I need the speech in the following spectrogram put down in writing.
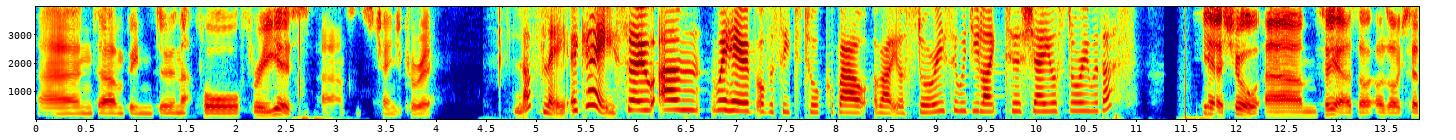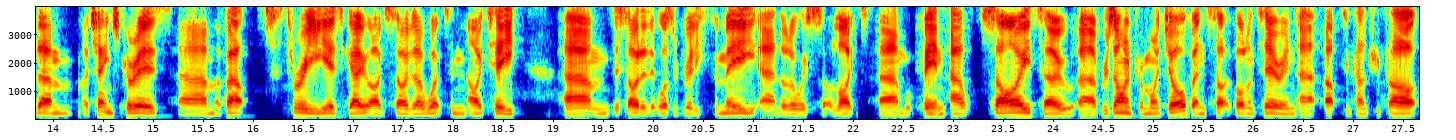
and um, been doing that for three years um, since change of career. Lovely. Okay, so um, we're here obviously to talk about about your story. So, would you like to share your story with us? Yeah, sure. Um, so yeah, as I, as I said, um, I changed careers um, about three years ago. I decided I worked in IT. Um, decided it wasn't really for me, and I'd always sort of liked um, being outside. So uh, resigned from my job and started volunteering at Upton Country Park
